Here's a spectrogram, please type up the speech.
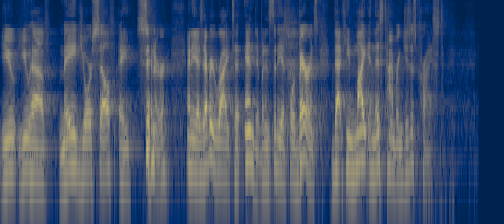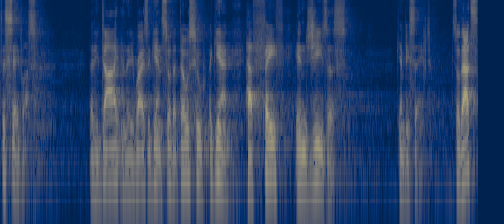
You, you have made yourself a sinner, and he has every right to end it. But instead, he had forbearance that he might, in this time, bring Jesus Christ to save us. That he die and that he rise again, so that those who, again, have faith in Jesus can be saved. So that's,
